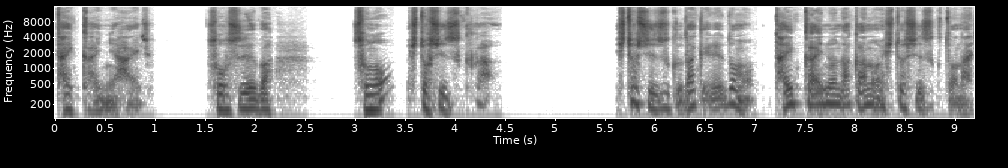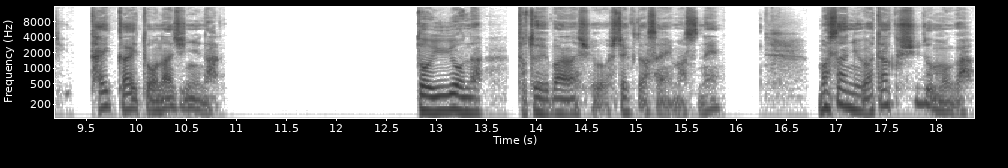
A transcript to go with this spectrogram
大海に入る。そうすればそのひとしずくがひとしずくだけれども大海の中のひとしずくとなり大海と同じになる。というような例え話をしてくださいますね。まさに私どもが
